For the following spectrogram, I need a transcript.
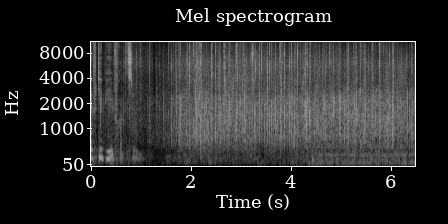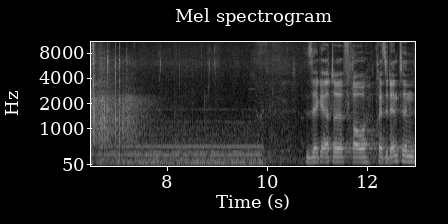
FDP-Fraktion. Sehr geehrte Frau Präsidentin,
